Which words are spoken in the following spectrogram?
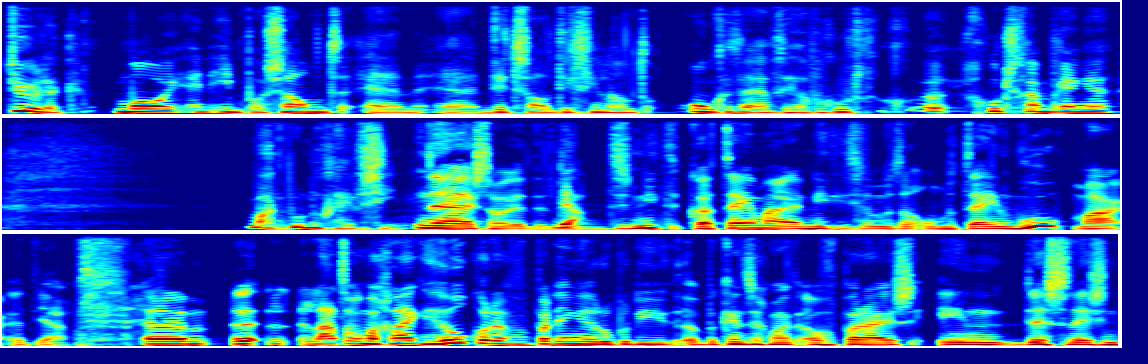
tuurlijk, mooi en imposant. En eh, dit zal Disneyland ongetwijfeld heel veel goed, eh, goeds gaan brengen. Maar ik moet nog even zien. Nee, sorry. Ja. Het is niet qua thema, niet iets met een onmeteen woe, maar het, ja. Ehm, eh, laten we ook maar gelijk heel kort even een paar dingen roepen die bekend zijn gemaakt over Parijs in Destination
